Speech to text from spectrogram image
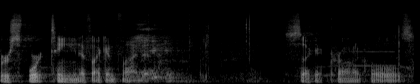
verse 14, if I can find it. Second Chronicles.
